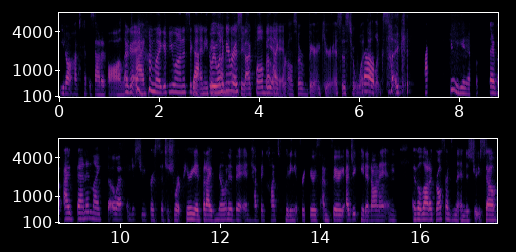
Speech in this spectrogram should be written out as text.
You don't have to cut this out at all. Like, Okay. I, I'm like, if you want us to Yeah. cut anything, we want to be respectful, but Yeah, like yeah. we're also very curious as to what that looks like. do, you know, I've, I've been in like the OF industry for such a short period, but I've known of it and have been contemplating it for years. I'm very educated on it and I have a lot of girlfriends in the industry. So,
